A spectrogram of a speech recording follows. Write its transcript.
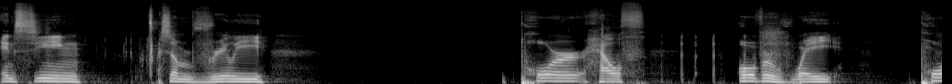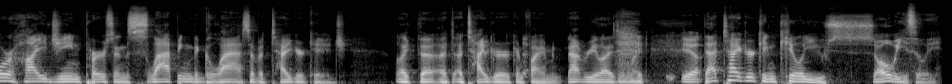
and seeing some really poor health overweight poor hygiene person slapping the glass of a tiger cage like the a, a tiger confinement uh, not realizing like Yeah. that tiger can kill you so easily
